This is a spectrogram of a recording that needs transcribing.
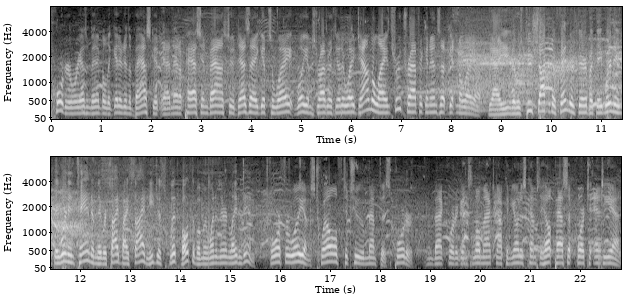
Porter where he hasn't been able to get it in the basket, and then a pass inbounds to Udeze gets away. Williams driving it the other way down the lane through traffic and ends up getting a layup. Yeah, he, there was two shocker defenders there, but they weren't in they weren't in tandem. They were side by side, and he just split both of them and went in there and laid it in. Four for Williams, 12 to two Memphis. Porter in backcourt against Lomax. Now Quinones comes to help. Pass up court to Etienne.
